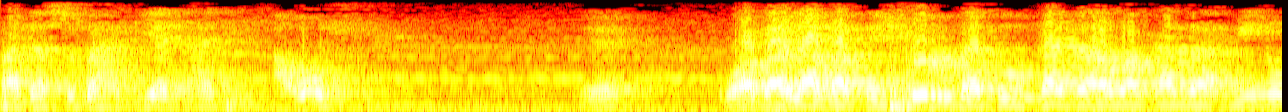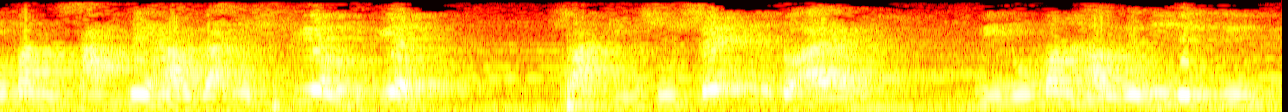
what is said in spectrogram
Pada sebahagian haji. Aus. Ya. Wa balagati syurbatu kada wa kada. Minuman sampai harganya sekian sekian. Saking susahnya itu air minuman harganya jadi tinggi.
